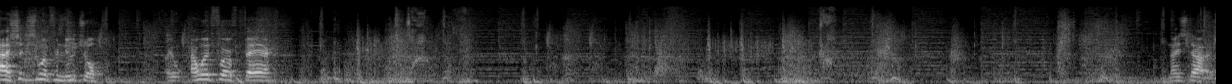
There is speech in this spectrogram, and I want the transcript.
Ah, I should just went for neutral. I, I went for a fair. Nice dodge.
